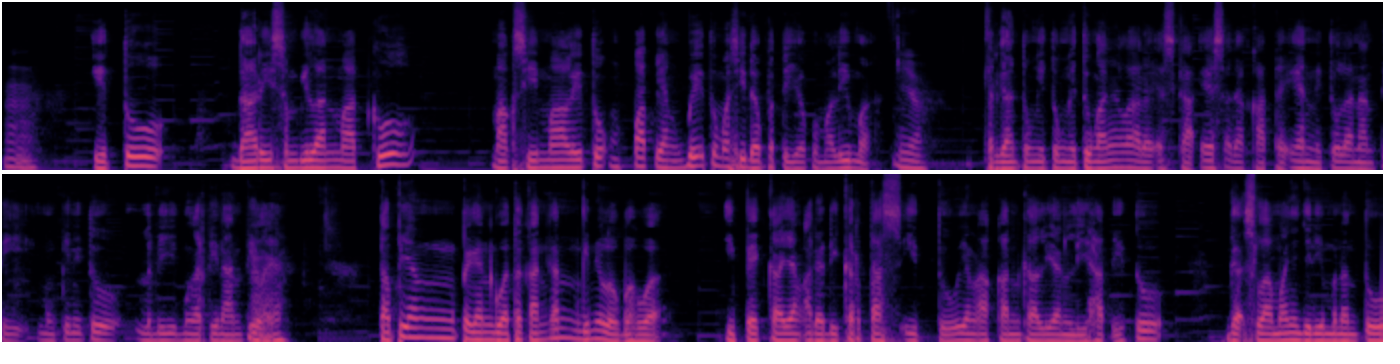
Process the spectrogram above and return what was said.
Hmm. itu dari 9 matkul maksimal itu 4 yang B itu masih dapat 3,5 Iya. tergantung hitung-hitungannya lah ada SKS ada KTN itulah nanti mungkin itu lebih mengerti nanti lah ya tapi yang pengen gua tekankan begini loh bahwa IPK yang ada di kertas itu yang akan kalian lihat itu nggak selamanya jadi menentu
